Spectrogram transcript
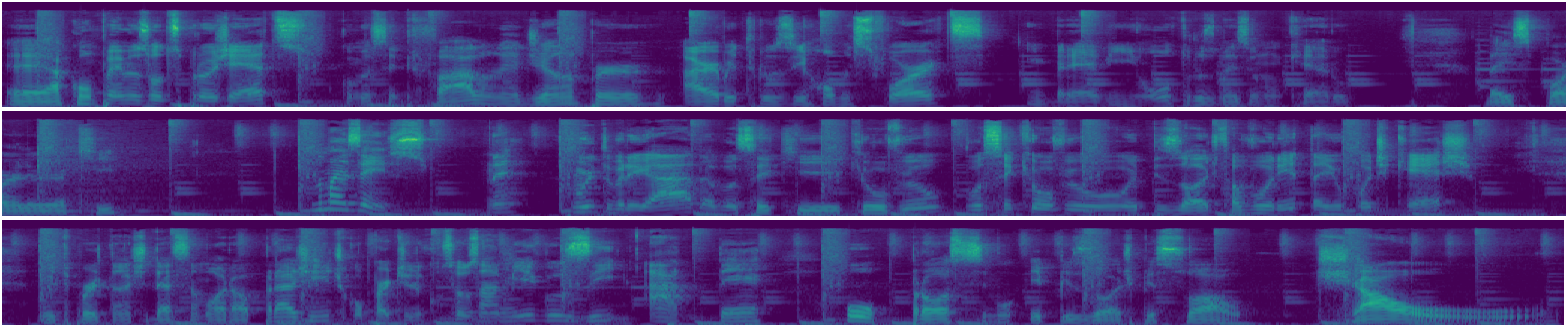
É, acompanhe meus outros projetos, como eu sempre falo, né? Jumper, Árbitros e Home Sports. Em breve em outros, mas eu não quero dar spoiler aqui. No mais é isso, né? Muito obrigado a você que, que ouviu. Você que ouviu o episódio favorito aí, o podcast. Muito importante dessa moral pra gente. Compartilha com seus amigos e até o próximo episódio, pessoal. Tchau!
